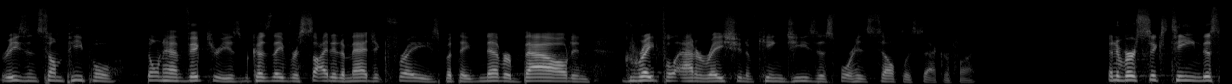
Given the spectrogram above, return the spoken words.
The reason some people don't have victory is because they've recited a magic phrase, but they've never bowed in grateful adoration of King Jesus for his selfless sacrifice. And in verse 16, this,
